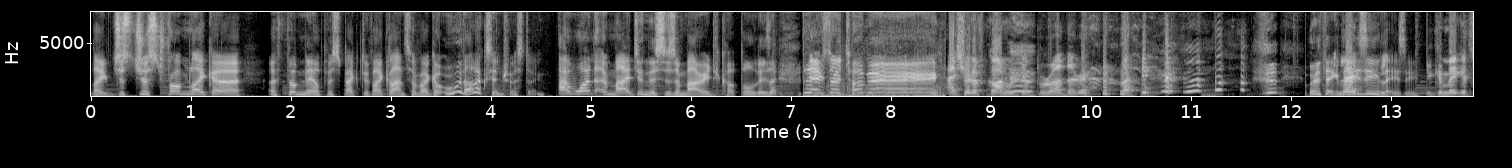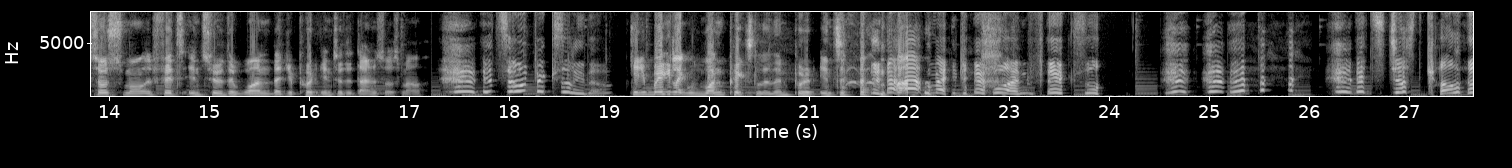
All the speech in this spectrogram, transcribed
Like just, just from like a, a thumbnail perspective, I glance over, I go, "Ooh, that looks interesting." I want to imagine this is a married couple. He's like, "Listen to me." I should have gone with your brother. What do you think? Lazy, lazy. you can make it so small it fits into the one that you put into the dinosaur's mouth. It's so pixely though. Can you make it like one pixel and then put it into the mouth? Make it one pixel. it's just colors.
